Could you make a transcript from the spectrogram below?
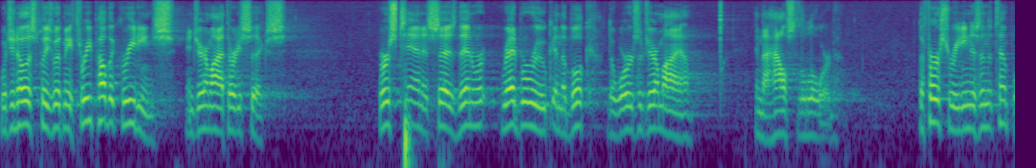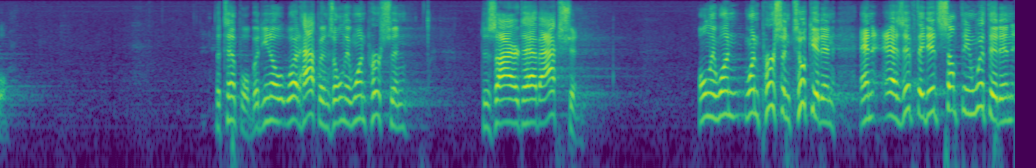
Would you notice, please, with me, three public readings in Jeremiah 36. Verse 10, it says, Then read Baruch in the book the words of Jeremiah in the house of the Lord. The first reading is in the temple. The temple. But you know what happens? Only one person desired to have action. Only one, one person took it and, and as if they did something with it. And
